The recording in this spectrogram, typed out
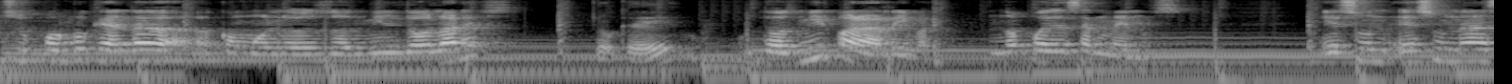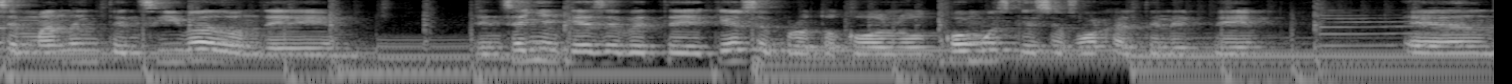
supongo que anda como los dos mil dólares. Ok. Dos mil para arriba, no puede ser menos. Es, un, es una semana intensiva donde te enseñan qué es DBT, qué es el protocolo, cómo es que se forja el TLP, eh,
